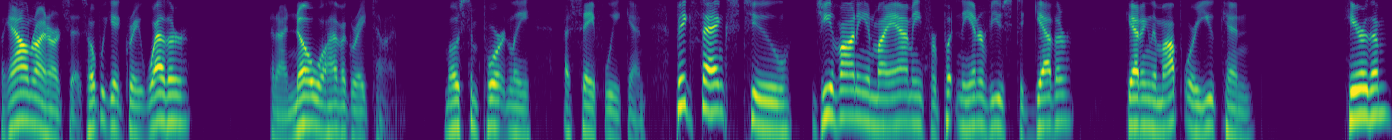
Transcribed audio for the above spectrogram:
like Alan Reinhart says, hope we get great weather, and I know we'll have a great time. Most importantly, a safe weekend. Big thanks to Giovanni in Miami for putting the interviews together, getting them up where you can hear them.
